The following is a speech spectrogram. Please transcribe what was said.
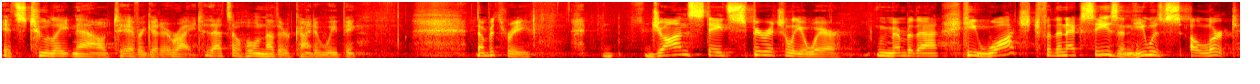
It's too late now to ever get it right. That's a whole other kind of weeping. Number three, John stayed spiritually aware. Remember that? He watched for the next season, he was alert.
